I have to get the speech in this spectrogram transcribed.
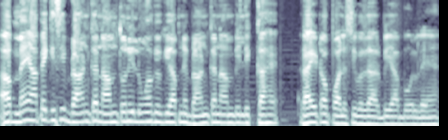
अब मैं यहाँ पे किसी ब्रांड का नाम तो नहीं लूँगा क्योंकि आपने ब्रांड का नाम भी लिखा है। राइट और पॉलिसी बाज़ार भी आप बोल रहे हैं।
